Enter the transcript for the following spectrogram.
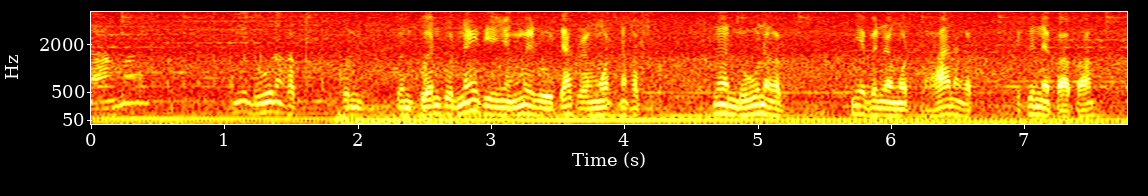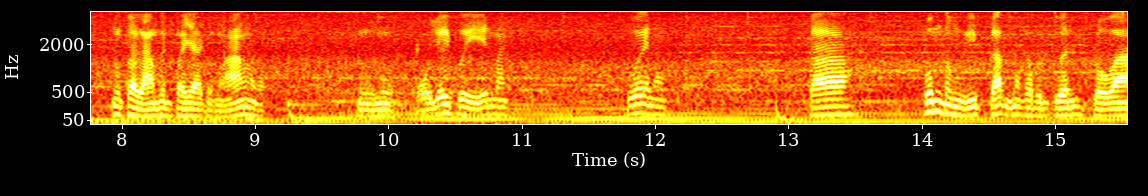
ดังมากนี่ดูนะครับ คนเพื่อนๆคนไหนที่ยังไม่รู้จักระงดนะครับนั่นดูนะครับ นี่เป็นระงดผานะครับจะขึ้นในป่าปังนู่นกระหลังเป็นพญาจงอางนะครับนูหนูโอ้ยเพื่อนเห็นไหม ช่วยนะก็ผมต้องรีบกลับนะครับเพื่อนๆเพราะว่า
